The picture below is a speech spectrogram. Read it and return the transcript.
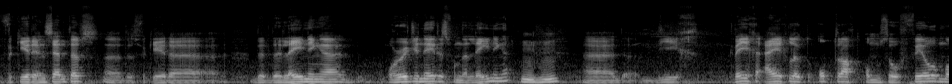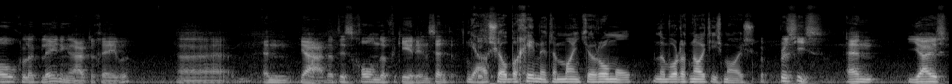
verkeerde incentives, dus verkeerde de, de leningen, originators van de leningen, mm -hmm. de, die kregen eigenlijk de opdracht om zoveel mogelijk leningen uit te geven. Uh, en ja, dat is gewoon de verkeerde incentive. Ja, dus als je al begint met een mandje rommel, dan wordt het nooit iets moois. Precies. En juist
